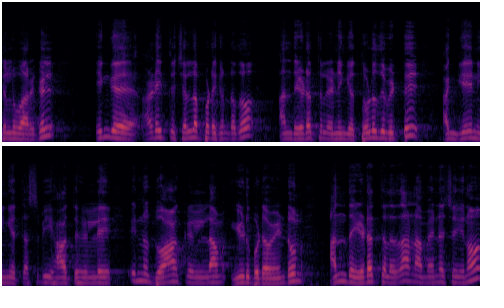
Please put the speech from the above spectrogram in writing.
செல்லுவார்கள். எங்கே அழைத்து செல்லப்படுகின்றதோ அந்த இடத்துல நீங்கள் தொழுது விட்டு அங்கே நீங்கள் தஸ்பீஹாத்துகளில் இன்னும் துவாக்கள் எல்லாம் ஈடுபட வேண்டும். அந்த இடத்துல தான் நாம் என்ன செய்யணும்?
